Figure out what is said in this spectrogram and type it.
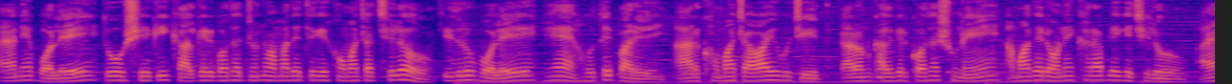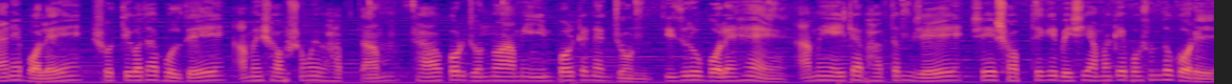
আয়ানে বলে, তো সে কি কালকের কথার জন্য আমাদের থেকে ক্ষমা চাচ্ছিল? চিজরু বলে হ্যাঁ হতে পারে। আর ক্ষমা চাওয়াই উচিত, কারণ কালকের কথা শুনে আমাদের অনেক খারাপ লেগেছিল। আয়ানে বলে, সত্যি কথা বলতে, আমি সবসময় ভাবতাম সাহকর জন্য আমি ইম্পর্টেন্ট একজন। চিজরু বলে হ্যাঁ আমি এইটা ভাবতাম যে সে সব থেকে বেশি আমাকে পছন্দ করে।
